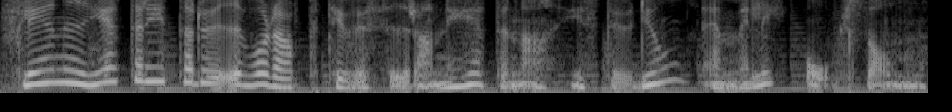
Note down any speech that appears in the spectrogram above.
Fler nyheter hittar du i vår app TV4 Nyheterna. I studion Emily Olsson.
